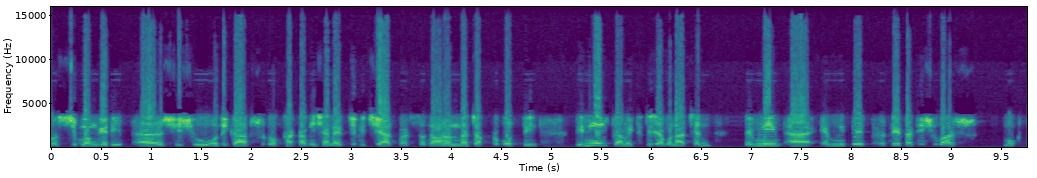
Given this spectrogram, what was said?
পশ্চিমবঙ্গেরই শিশু অধিকার সুরক্ষা কমিশনের যিনি চেয়ারপারসন অনন্যা চক্রবর্তী, তিনি এই কমিটিতে যেমন আছেন, তেমনি এমনিতে নেতাজি সুভাষ মুক্ত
